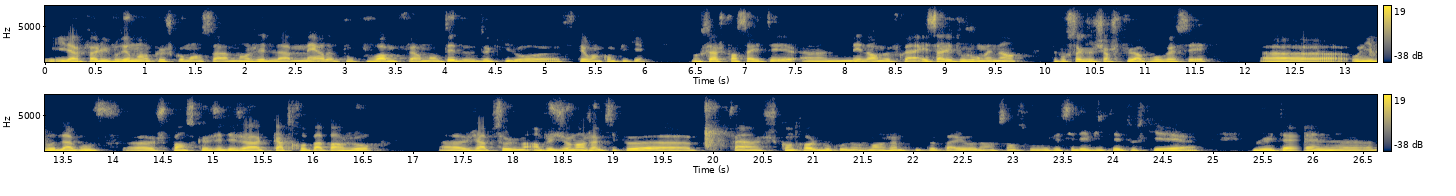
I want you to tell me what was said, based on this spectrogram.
Il a fallu vraiment que je commence à manger de la merde pour pouvoir me faire monter de 2 kilos. C'était vraiment compliqué. Donc ça je pense ça a été un énorme frein et ça l'est toujours maintenant. C'est pour ça que je cherche plus à progresser. Euh, au niveau de la bouffe, euh, je pense que j'ai déjà quatre repas par jour. Euh, j'ai absolument. En plus, je mange un petit peu. Enfin, je contrôle beaucoup, donc je mange un petit peu paléo dans le sens où j'essaie d'éviter tout ce qui est gluten,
